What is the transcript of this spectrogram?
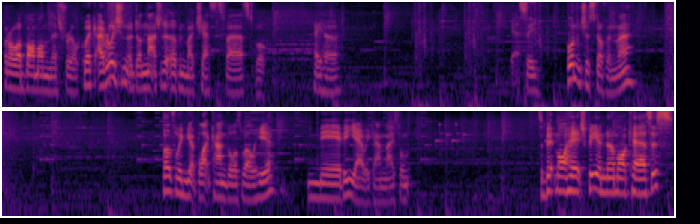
throw a bomb on this real quick. I really shouldn't have done that. I should have opened my chests first, but hey ho. Yeah, see? Bunch of stuff in there. Hopefully we can get Black Candle as well here. Maybe. Yeah, we can. Nice one. It's a bit more HP and no more curses.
